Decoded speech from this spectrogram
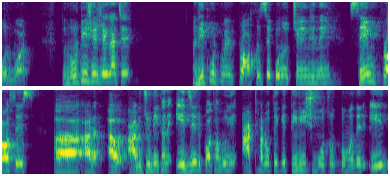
করব আর? তো নোটিশ এসে গেছে রিক্রুটমেন্ট প্রসেসে কোনো চেঞ্জ নেই সেম প্রসেস আর, আর- যদি এখানে এজের কথা বলি, আঠারো থেকে তিরিশ বছর তোমাদের এজ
